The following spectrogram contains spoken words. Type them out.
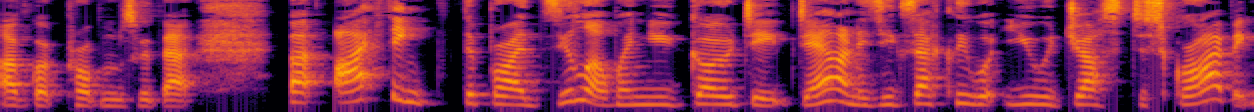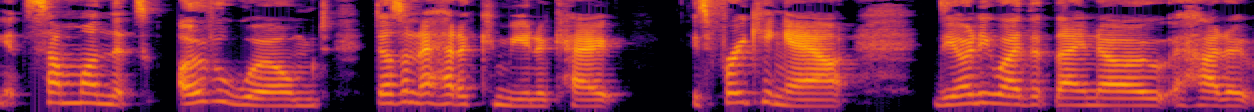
I've got problems with that. But I think the bridezilla, when you go deep down, is exactly what you were just describing. It's someone that's overwhelmed, doesn't know how to communicate, is freaking out the only way that they know how to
